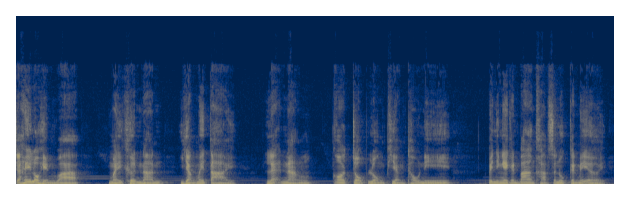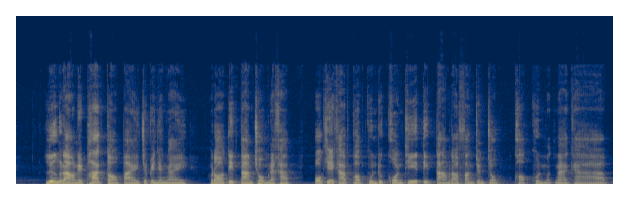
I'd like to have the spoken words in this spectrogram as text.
จะให้เราเห็นว่าไมเคิลนั้น ยังไม่ตาย และหนังก็จบลงเพียงเท่านี้ เป็นยังไงกันบ้างครับ สนุกกันไม่เอ่ย เรื่องราวในภาคต่อไปจะเป็นยังไง รอติดตามชมนะครับ โอเคครับ ขอบคุณทุกคนที่ติดตามรับฟังจนจบ ขอบคุณมากๆครับ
